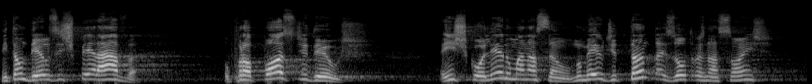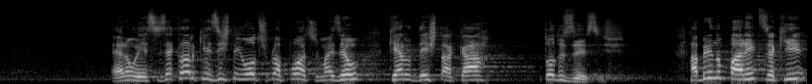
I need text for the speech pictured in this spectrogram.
Então Deus esperava, o propósito de Deus em escolher uma nação no meio de tantas outras nações eram esses. É claro que existem outros propósitos, mas eu quero destacar todos esses. Abrindo parênteses aqui,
